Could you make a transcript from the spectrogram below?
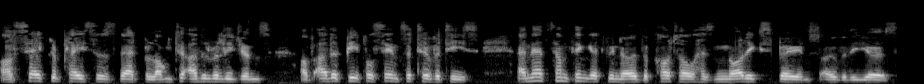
of sacred places that belong to other religions, of other people's sensitivities. And that's something that we know the Kotel has not experienced over the years.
